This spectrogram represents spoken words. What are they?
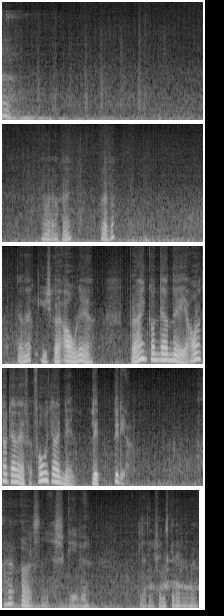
Ah. Oh. Right, okay. Whatever. Down. You just go, oh, there. But I ain't gone down there yet. I want to go down there. But before we go in there, Lyd Lydia. Oh, that's only a skeever. Bloody things get everywhere.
